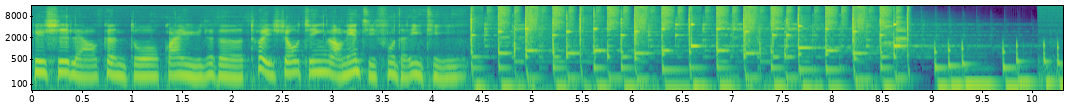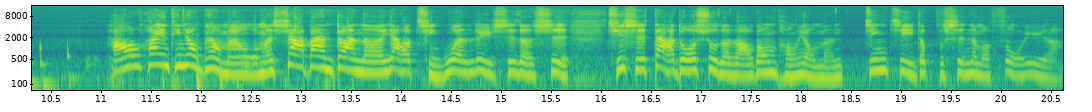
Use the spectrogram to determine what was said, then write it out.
律师聊更多关于这个退休金、老年给付的议题。好，欢迎听众朋友们。我们下半段呢，要请问律师的是，其实大多数的劳工朋友们经济都不是那么富裕啦。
